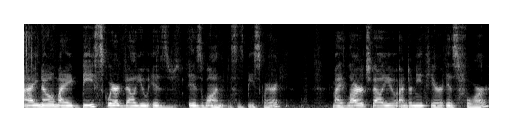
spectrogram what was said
I know my b squared value is is 1. This is b squared. My large value underneath here is 4.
